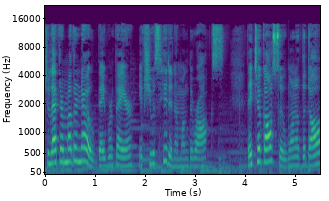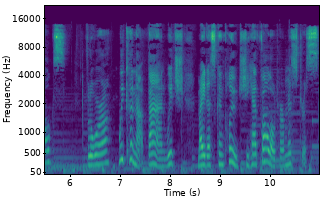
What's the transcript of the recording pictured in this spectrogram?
to let their mother know they were there if she was hidden among the rocks. They took also one of the dogs, Flora, we could not find, which made us conclude she had followed her mistress,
